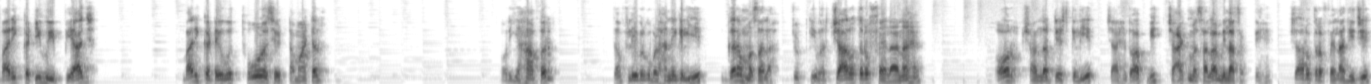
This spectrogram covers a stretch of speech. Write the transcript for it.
बारीक कटी हुई प्याज, बारीक कटे हुए थोड़े से टमाटर और यहाँ पर एकदम फ्लेवर को बढ़ाने के लिए गरम मसाला। चुटकी भर चारों तरफ़ फैलाना है और शानदार टेस्ट के लिए चाहे तो आप भी चाट मसाला मिला सकते हैं। चारों तरफ़ फैला दीजिए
